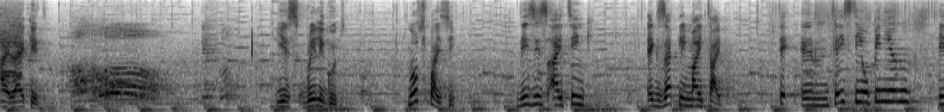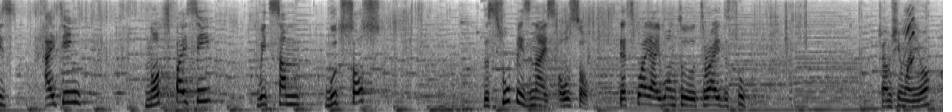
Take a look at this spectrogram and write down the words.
I like it. It's good. Yes, really good. Not spicy. This is, I think, exactly my type. Ta- um, tasty opinion is, I think, not spicy with some good sauce. The soup is nice also. That's why I want to try the soup. 잠시만요.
